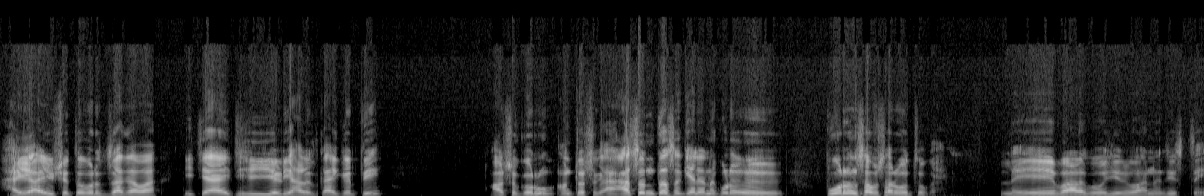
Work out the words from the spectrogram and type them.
हाय आयुष्य तोवर जगावा. हिच्या आईची ही येडी हळद काय करते? असं करू आणि तसं असं आणि तसं केल्यानं कुठं पोरण संसार होतो काय? लय बाळ गोजीरवानं दिसते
